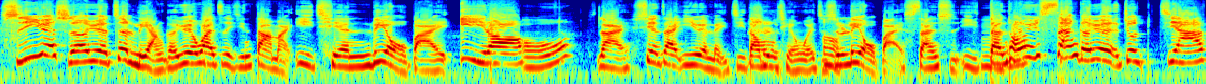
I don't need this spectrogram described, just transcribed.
十一月、十二月这两个月外资已经大买一千六百亿喽。哦，来，现在一月累计到目前为止嗯。是六百三十亿，嗯。等同于三个月就加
